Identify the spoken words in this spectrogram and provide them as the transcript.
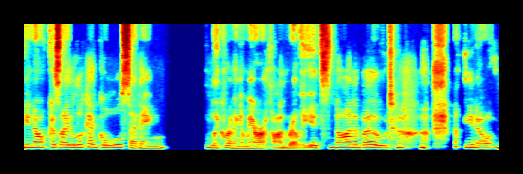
You know, because I look at goal setting like running a marathon, really. It's not about, you know,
